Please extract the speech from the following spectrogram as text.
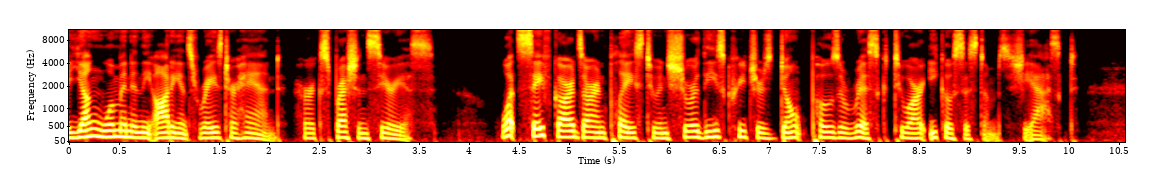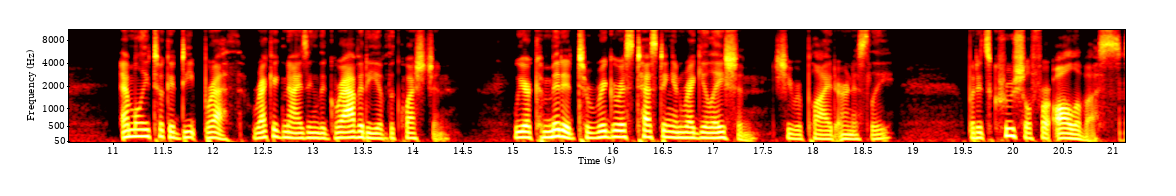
A young woman in the audience raised her hand, her expression serious. What safeguards are in place to ensure these creatures don't pose a risk to our ecosystems? she asked. Emily took a deep breath, recognizing the gravity of the question. We are committed to rigorous testing and regulation, she replied earnestly. But it's crucial for all of us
